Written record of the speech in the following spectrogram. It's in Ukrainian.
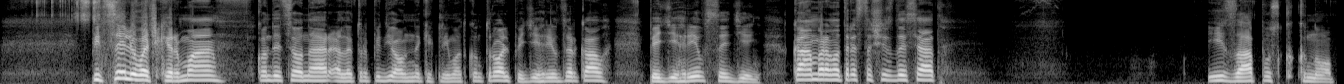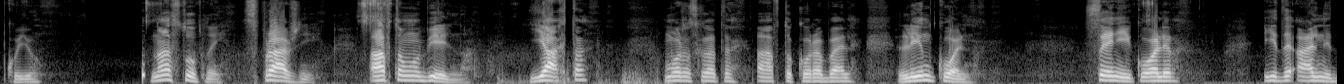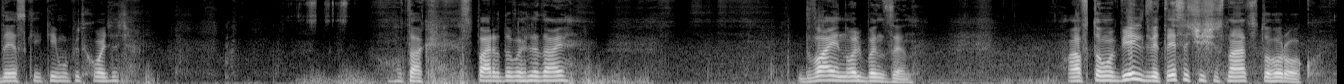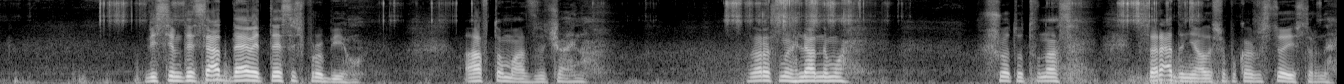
підсилювач керма, кондиціонер, електропідйомники, клімат-контроль, підігрів дзеркал, підігрів сидінь. Камера на 360 і запуск кнопкою. Наступний справжній автомобільна яхта, можна сказати, автокорабель Лінкольн. Синій колір, ідеальні диски, які йому підходять. Отак спереду виглядає. 2,0 бензин. Автомобіль 2016 року. 89 тисяч пробігу. Автомат, звичайно. Зараз ми глянемо, що тут у нас всередині, але ще покажу з цієї сторони.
